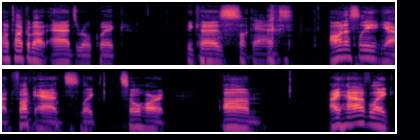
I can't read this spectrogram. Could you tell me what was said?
I want to talk about ads real quick because fuck ads. honestly, yeah, fuck ads. Like so hard. Um I have like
